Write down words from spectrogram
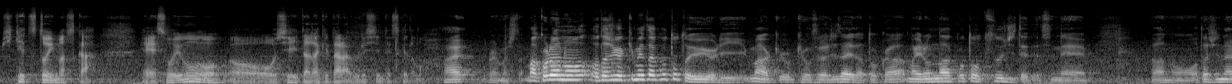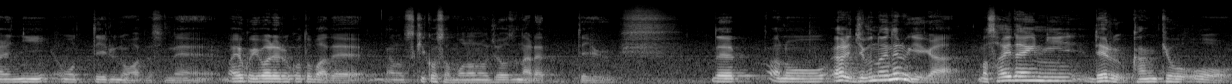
秘訣といいますか。えー、そういうものをお教えいただけたら嬉しいんですけども。はい、わかりました。まあ、これはあの私が決めたことというより、まあ、京セラ時代だとか、まあ、いろんなことを通じてですね。あの私なりに思っているのはですね、まあ、よく言われる言葉であの好きこそものの上手なれっていう。であのやはり自分のエネルギーが、まあ、最大に出る環境を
